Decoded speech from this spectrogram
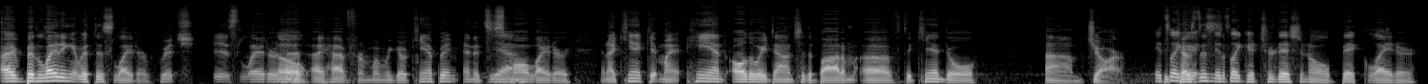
I've been lighting it with this lighter, which is lighter Oh. that I have from when we go camping, and it's a Yeah. small lighter, and I can't get my hand all the way down to the bottom of the candle um, jar. It's like a, this is it's like a traditional Bic lighter.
